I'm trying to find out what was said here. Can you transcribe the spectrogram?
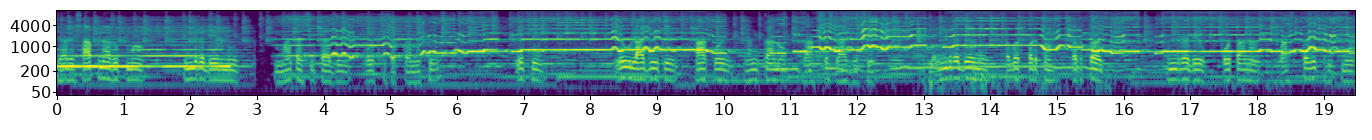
જ્યારે સાપના રૂપમાં ઇન્દ્રદેવને માતા સીતાજી ઓળખી શકતા નથી, તેથી એવું લાગ્યું કે આ કોઈ લંકાનો રાક્ષસ લાગે છે. એટલે ઇન્દ્રદેવને ખબર પડતા તરત જ ઇન્દ્રદેવ પોતાના વાસ્તવિક રૂપમાં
